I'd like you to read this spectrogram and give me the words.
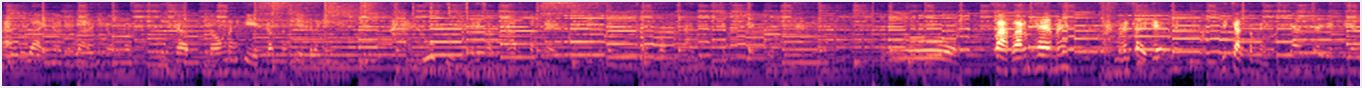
งามไม่ไหวงามไม่ไหวพี่น้องครับนี่ครับน้องนางเอกครับนางเอกกำลังถ่ายรูปอยู่ยังไม่ได้สัมภาษณ์ตอนไหนนางเอกกำลังเข้ากล้องถ่ายรูปแก๊กๆเลยโอ้ฝากร้านแท้ไหมฝากร้านไก่แท้ไหม พิกัดตรงไหนยังแต่ยังเรียน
